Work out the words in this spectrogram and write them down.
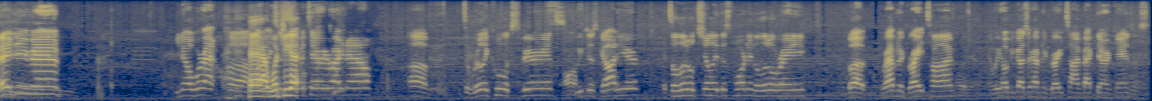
Hey, D-Man. You know, we're at uh, Hey, Arlington what you got- Cemetery right now. Um, it's a really cool experience. We just got here. It's a little chilly this morning, a little rainy, but we're having a great time, and we hope you guys are having a great time back there in Kansas.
